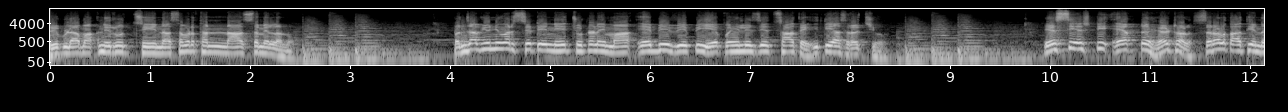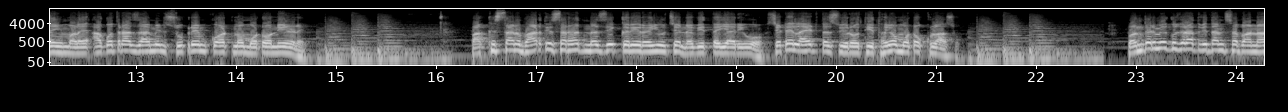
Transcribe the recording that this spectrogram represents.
રીબડામાં અનિરુદ્ધસિંહના સમર્થનના સંમેલનો. પંજાબ યુનિવર્સિટીની ચૂંટણીમાં એબીવીપીએ પહેલી જીત સાથે ઇતિહાસ રચ્યો. એસસી એસટી એક્ટ હેઠળ સરળતાથી નહીં મળે આગોતરા જામીન સુપ્રીમ કોર્ટનો મોટો નિર્ણય. પાકિસ્તાન ભારતીય સરહદ નજીક કરી રહ્યું છે નવી તૈયારીઓ. સેટેલાઇટ તસવીરોથી થયો મોટો ખુલાસો. પંદરમી ગુજરાત વિધાનસભાના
